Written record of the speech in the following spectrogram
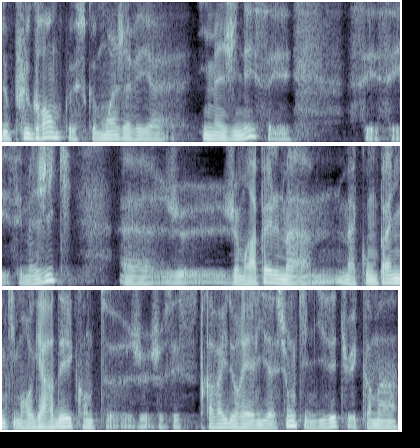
de plus grand que ce que moi j'avais imaginé, c'est c'est magique. je, me rappelle ma, ma, compagne qui me regardait quand je, je faisais ce travail de réalisation, qui me disait tu es comme un,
